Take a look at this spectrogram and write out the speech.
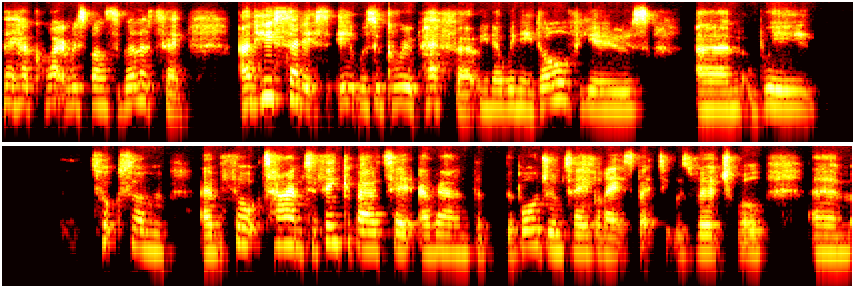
they had quite a responsibility. And he said it's it was a group effort. You know, we need all views. Um, we took some um, thought time to think about it around the, the boardroom table. I expect it was virtual um,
